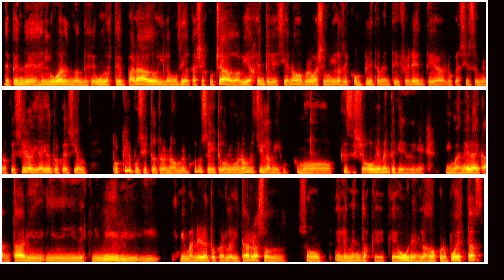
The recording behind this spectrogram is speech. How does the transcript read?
depende del lugar en donde uno esté parado y la música que haya escuchado. Había gente que decía, no, pero Valle de Muñecas es completamente diferente a lo que hacías en Menos que Cero, y hay otros que decían, ¿por qué le pusiste otro nombre? ¿Por qué no seguiste con el mismo nombre si es la misma? Como, qué sé yo, obviamente que, que mi manera de cantar y, y de escribir y, y, mi manera de tocar la guitarra son, son elementos que, que, unen las dos propuestas.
